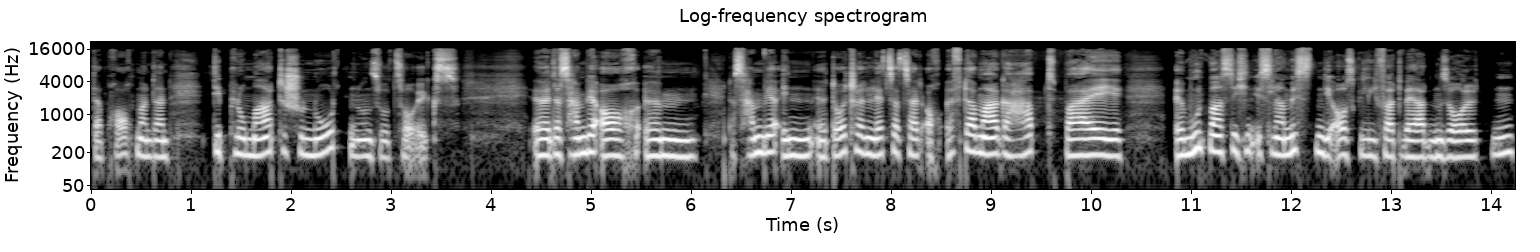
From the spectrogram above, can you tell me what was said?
da braucht man dann diplomatische Noten und so Zeugs. Äh, das haben wir auch, ähm, das haben wir in äh, Deutschland in letzter Zeit auch öfter mal gehabt bei mutmaßlichen Islamisten, die ausgeliefert werden sollten,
